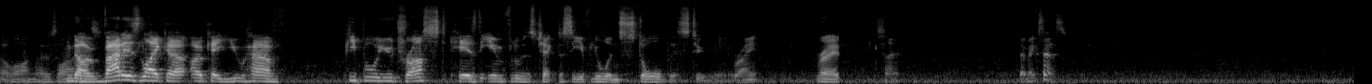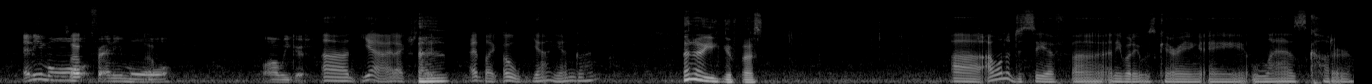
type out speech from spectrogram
along those lines. No, that is like a okay. You have people you trust. Here's the influence check to see if you'll install this to me, right? Right. So that makes sense. Any more So- for any more? Or Are we good? Uh, yeah, I'd actually, Uh, I'd like. Oh, yeah, Yen, go ahead. No, no, you can go first. Uh, I wanted to see if uh, anybody was carrying a las cutter.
